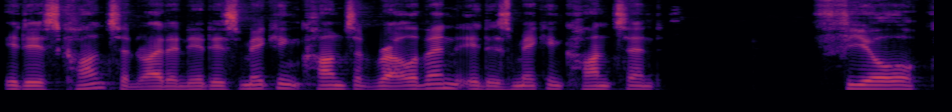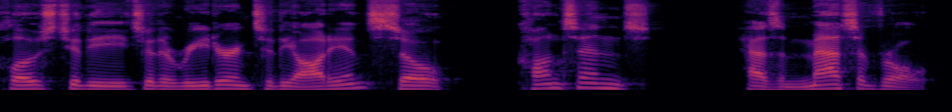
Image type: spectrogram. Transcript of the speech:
it is content, right? And it is making content relevant. It is making content feel close to the to the reader and to the audience. So content has a massive role.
